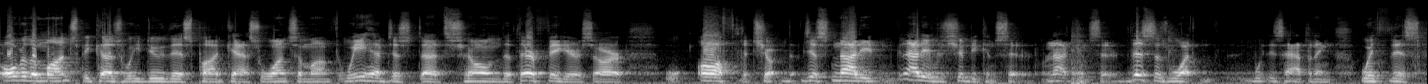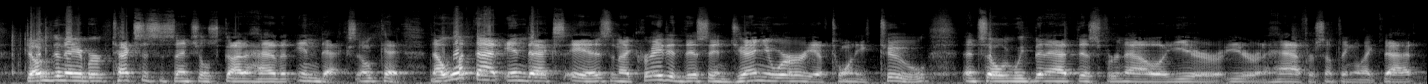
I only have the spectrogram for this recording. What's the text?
over the months, because we do this podcast once a month, we have just uh, shown that their figures are off the chart, just not even not even should be considered, not considered. This is what is happening with this Doug the Neighbor Texas Essentials got to have an index. Okay, now what that index is, and I created this in January of 22, and so we've been at this for now a year, year and a half or something like that.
